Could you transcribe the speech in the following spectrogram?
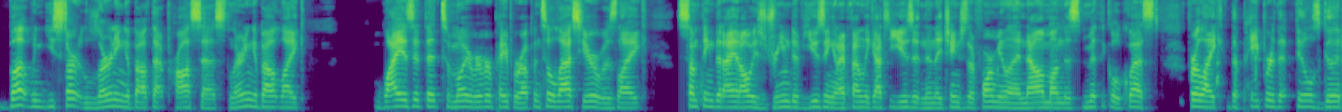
But when you start learning about that process, learning about like, why is it that Tomoe River paper up until last year was like something that I had always dreamed of using and I finally got to use it and then they changed their formula and now I'm on this mythical quest for like the paper that feels good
